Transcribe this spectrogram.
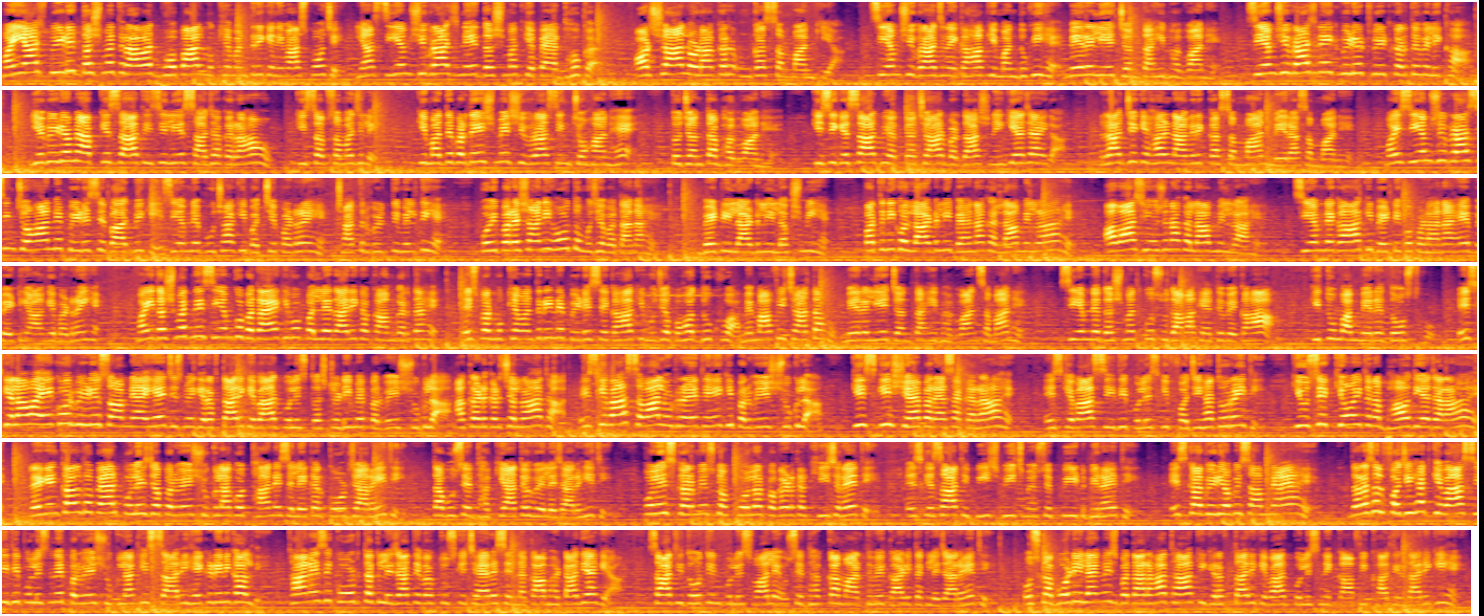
वहीं आज पीड़ित दशमत रावत भोपाल मुख्यमंत्री के निवास पहुँचे। यहाँ सीएम शिवराज ने दशमत के पैर धोकर और शाल उड़ाकर उनका सम्मान किया। सीएम शिवराज ने कहा कि मन दुखी है, मेरे लिए जनता ही भगवान है। सीएम शिवराज ने एक वीडियो ट्वीट करते हुए लिखा, ये वीडियो मैं आपके साथ इसीलिए साझा कर रहा हूँ कि सब समझ ले। कि मध्य प्रदेश में शिवराज सिंह चौहान है तो जनता भगवान है। किसी के साथ भी अत्याचार बर्दाश्त नहीं किया जाएगा। राज्य के हर नागरिक का सम्मान, मेरा सम्मान है। वहीं सीएम शिवराज सिंह चौहान ने पीड़ित से बात भी की। सीएम ने पूछा कि बच्चे पढ़ रहे हैं, छात्रवृत्ति मिलती है। कोई परेशानी हो तो मुझे बताना है। बेटी लाडली लक्ष्मी है। पत्नी को लाडली बहना का लाभ मिल रहा है। आवास योजना का लाभ मिल रहा है। सीएम ने कहा कि बेटी को पढ़ाना है, बेटियाँ आगे बढ़ रही हैं। वहीं दशमत ने सीएम को बताया कि वो पल्लेदारी का काम करता है। इस पर मुख्यमंत्री ने पीड़ित से कहा कि मुझे बहुत दुख हुआ, मैं माफ़ी चाहता हूँ, मेरे लिए जनता ही भगवान समान है। सीएम ने दशमत को सुदामा कहते हुए कहा कि तुम अब मेरे दोस्त हो। इसके अलावा एक और वीडियो सामने आई है, जिसमें गिरफ्तारी के बाद पुलिस कस्टडी में परवेश शुक्ला अकड़ कर चल रहा था। इसके बाद सवाल उठ रहे थे कि परवेश शुक्ला किसकी शह पर ऐसा कर रहा है? इसके बाद सीधी पुलिस की फजीहत हो रही थी कि उसे क्यों इतना भाव दिया जा रहा है? लेकिन कल दोपहर पुलिस जब प्रवेश शुक्ला को थाने से लेकर कोर्ट जा रही थी, तब उसे धकियाते हुए ले जा रही थी। पुलिस कर्मी उसका कॉलर पकड़कर खींच रहे थे। इसके साथ ही बीच बीच में उसे पीट भी रहे थे। इसका वीडियो भी सामने आया है। दरअसल फजीहत के बाद सीधी पुलिस ने प्रवेश शुक्ला की सारी हेकड़ी निकाल दी। थाने से कोर्ट तक ले जाते वक्त उसके चेहरे से नकाब हटा दिया गया। साथ ही दो तीन पुलिस वाले उसे धक्का मारते हुए गाड़ी तक ले जा रहे थे। उसका बॉडी लैंग्वेज बता रहा था कि गिरफ्तारी के बाद पुलिस ने काफ़ी खातिरदारी की है।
